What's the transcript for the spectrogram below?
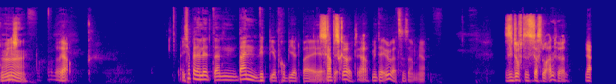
Ah. Ja. Ich habe ja dein, dein, dein Witbier probiert bei. Ich hab's gehört, ja. Mit der Ilva zusammen, ja. Sie durfte sich das nur anhören. Ja.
